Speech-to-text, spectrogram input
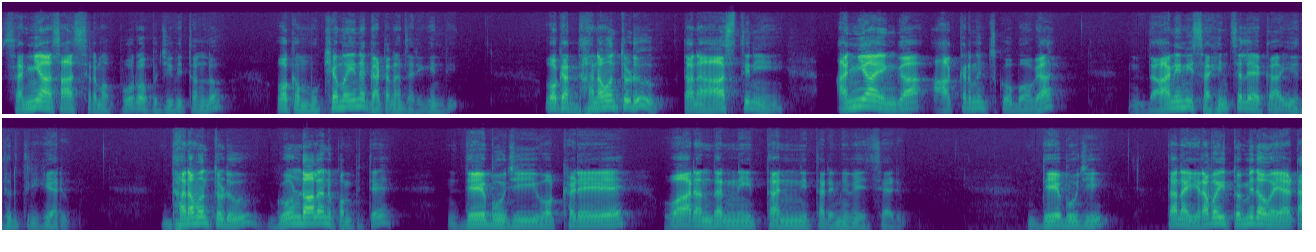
సన్యాసాశ్రమ పూర్వపు జీవితంలో ఒక ముఖ్యమైన ఘటన జరిగింది. ఒక ధనవంతుడు తన ఆస్తిని అన్యాయంగా ఆక్రమించుకోబోగా దానిని సహించలేక ఎదురు తిరిగారు. ధనవంతుడు గూండాలను పంపితే దేబూజీ ఒక్కడే వారందరినీ తన్ని తరిమివేశాడు. దేబూజీ తన ఇరవై తొమ్మిదవ ఏట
